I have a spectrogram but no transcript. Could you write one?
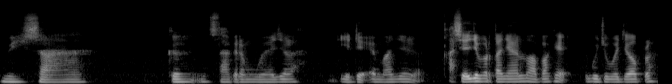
bisa ke Instagram gue aja lah. Di DM aja. Kasih aja pertanyaan lo apa kayak gue coba jawab lah.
